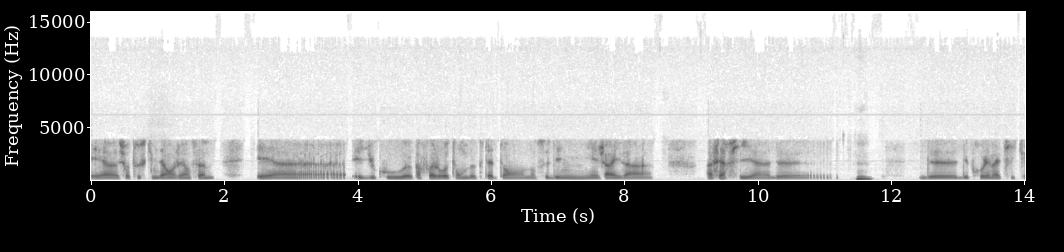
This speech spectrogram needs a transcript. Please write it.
et sur tout ce qui me dérangeait en somme et et du coup parfois je retombe peut-être dans, dans ce déni et j'arrive à à faire fi de, hmm. de des problématiques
